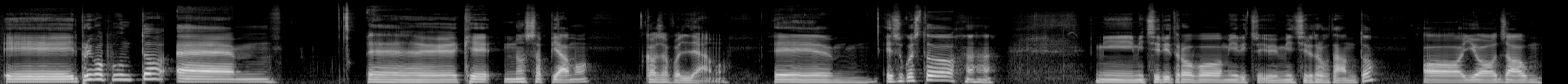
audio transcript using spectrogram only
E il primo punto è eh, che non sappiamo cosa vogliamo. E, e su questo mi, mi, ci ritrovo, mi, mi ci ritrovo tanto ho, io ho già un,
